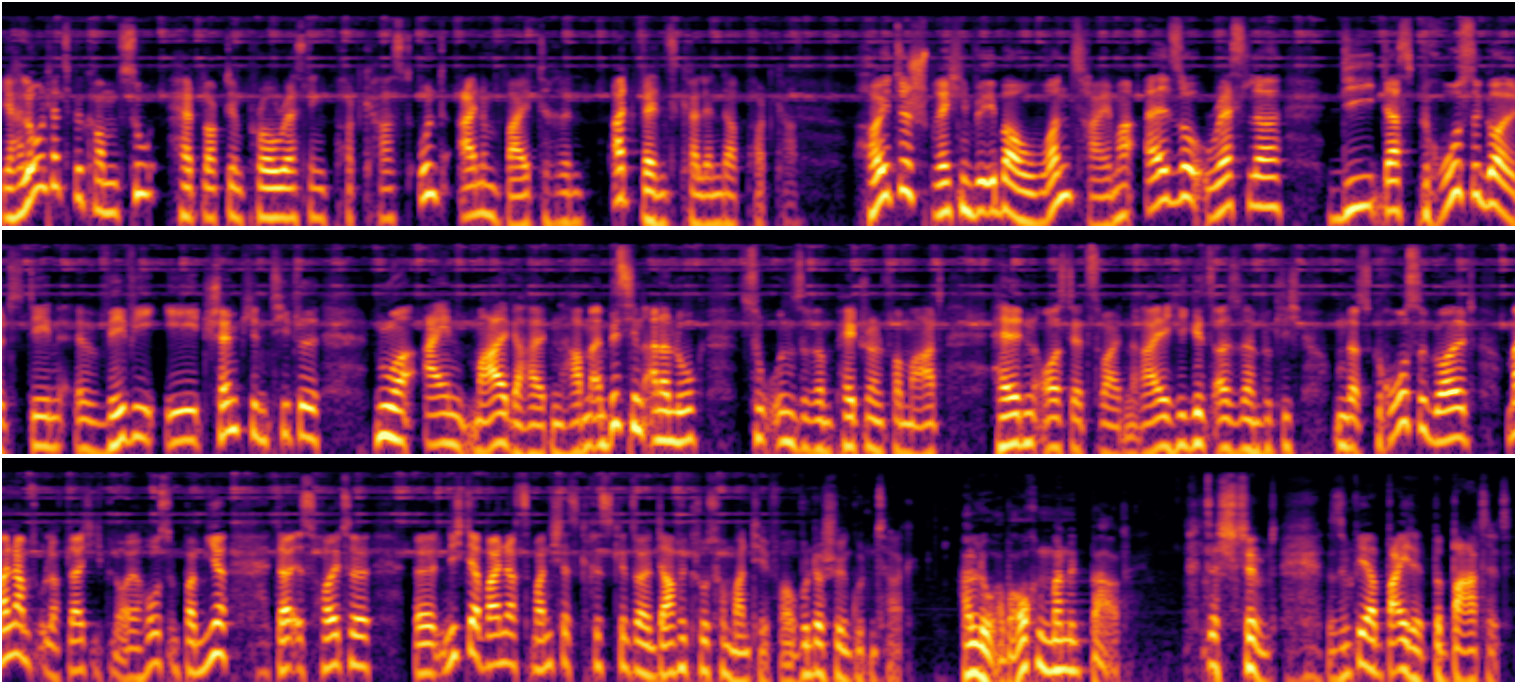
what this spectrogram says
Ja, hallo und herzlich willkommen zu Headlock, dem Pro Wrestling Podcast und einem weiteren Adventskalender Podcast. Heute sprechen wir über One-Timer, also Wrestler, die das große Gold, den WWE Champion-Titel, nur einmal gehalten haben. Ein bisschen analog zu unserem Patreon-Format Helden aus der zweiten Reihe. Hier geht's also dann wirklich um das große Gold. Mein Name ist Olaf Bleich, ich bin euer Host und bei mir, da ist heute äh, nicht der Weihnachtsmann, nicht das Christkind, sondern David Kloß vom Mann TV. Wunderschönen guten Tag. Hallo, aber auch ein Mann mit Bart. Das stimmt. Da sind wir ja beide bebartet.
